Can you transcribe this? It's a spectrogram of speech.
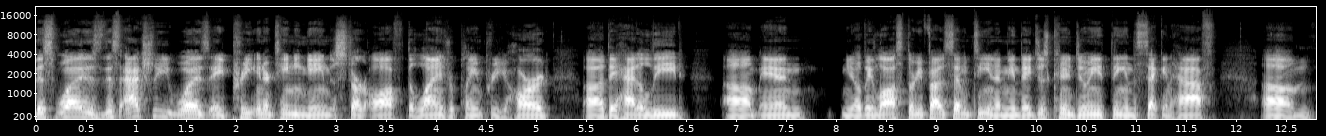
this was this actually was a pretty entertaining game to start off. The Lions were playing pretty hard. Uh, they had a lead, um, and you know they lost 35-17. I mean, they just couldn't do anything in the second half. Um,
